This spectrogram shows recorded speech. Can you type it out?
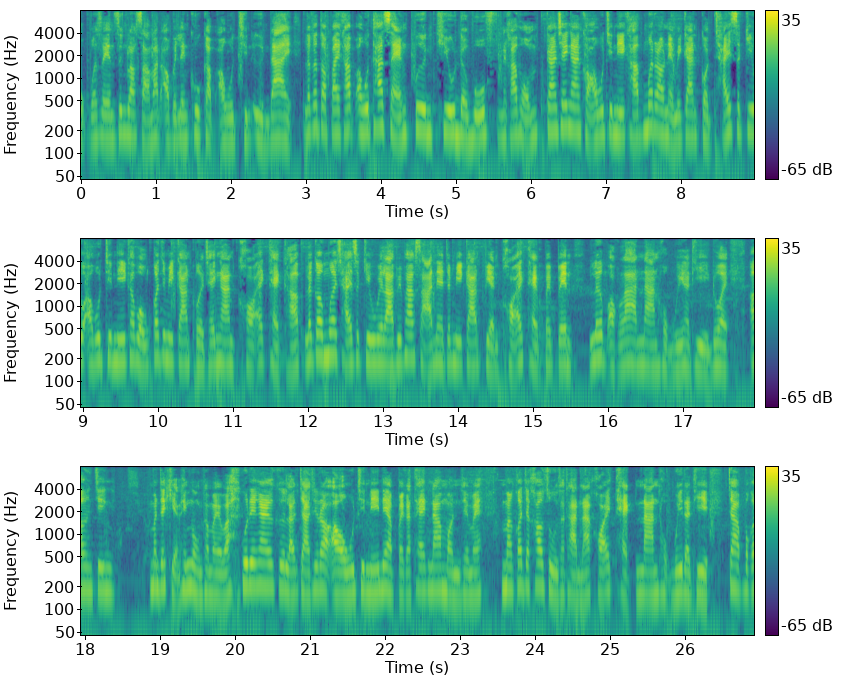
36%ซึ่งเราสามารถเอาไปเล่นคู่กับอาวุธชิ้นอื่นได้ แล้วก็ต่อไปครับอาวุธท่าแสงปืน Kill the Wolf นะครับผมการใช้งานของอาวุธชิ้นนี้ครับเมื่อเราเนี่ยมีการกดใช้สกิลอาวุธชิ้นนี้ครับผมก็จะมีการเปิดใช้งาน Core Attack ครับแล้วก็เมื่อใช้สกิลเวลาพิพากษาเนี่ยจะมีการเปลี่ยน Core Attack ไปเป็นเริ่มออกล่านาน 6 วินาทีอีกด้วย เอาจริง มันจะเขียนให้งงทำไมวะ พูดง่ายๆก็คือหลังจากที่เราเอาอาวุธชิ้นนี้เนี่ยไปกระแทกหน้ามอนใช่ไหม มันก็จะเข้าสู่สถานะคอยแท็กนาน 6 วินาที จากปก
